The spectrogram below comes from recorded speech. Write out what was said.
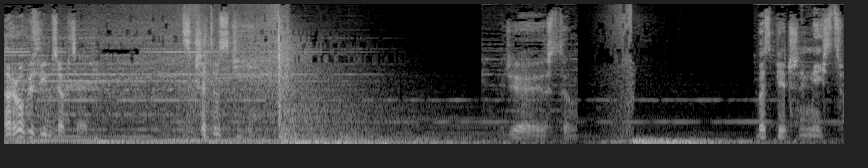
Rób z nim co chcesz. Skrzetuski. Gdzie ja jestem? W bezpiecznym miejscu.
